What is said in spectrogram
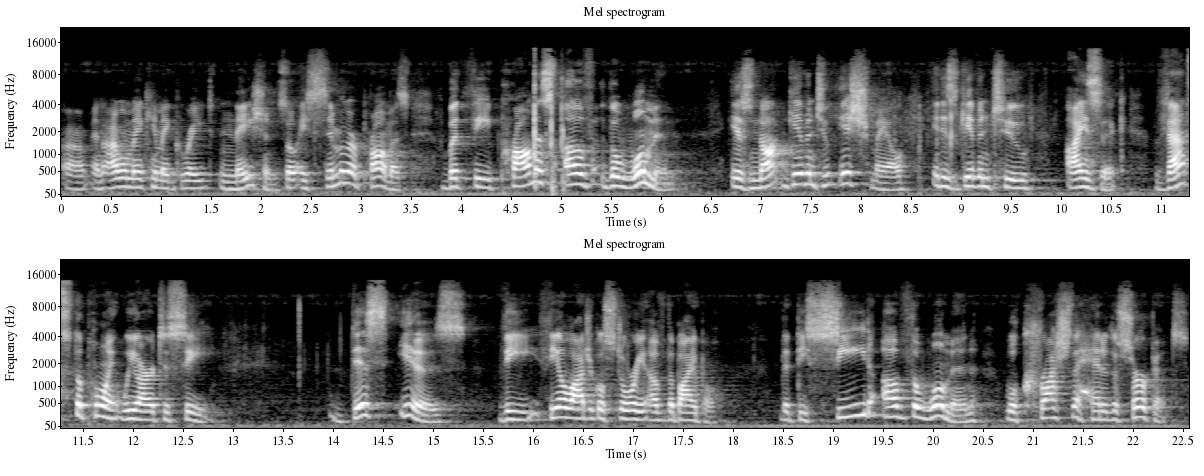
Um, and I will make him a great nation. So, a similar promise, but the promise of the woman is not given to Ishmael, it is given to Isaac. That's the point we are to see. This is the theological story of the Bible that the seed of the woman will crush the head of the serpent.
